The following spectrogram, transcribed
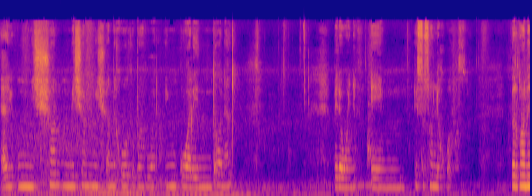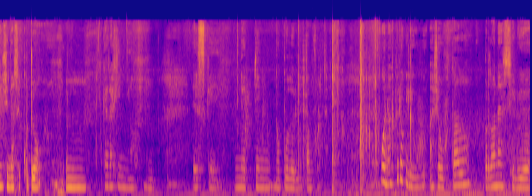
hay un millón, un millón, un millón de juegos que pueden jugar en cuarentona. Pero bueno, em, esos son los juegos. Perdonen si no se escuchó un carajiño es que no, no hablar tan fuerte. Bueno, espero que les haya gustado. Perdona si el,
